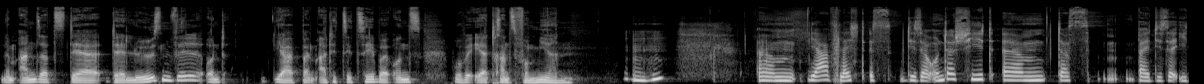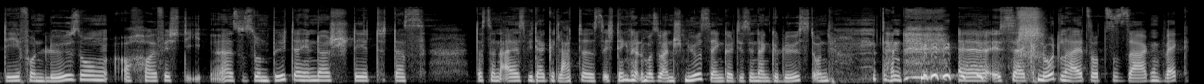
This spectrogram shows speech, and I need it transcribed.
einem Ansatz, der, der lösen will und ja, beim ATCC bei uns, wo wir eher transformieren? Mhm. Ähm, ja, vielleicht ist dieser Unterschied, ähm, dass bei dieser Idee von Lösung auch häufig die, also so ein Bild dahinter steht, dass dass dann alles wieder glatt ist. Ich denke dann immer so an Schnürsenkel, die sind dann gelöst und dann äh, ist der Knoten halt sozusagen weg.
